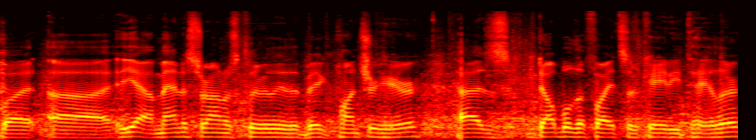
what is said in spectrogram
but uh, yeah, Amanda Serrano's clearly the big puncher here. Has double the fights of Katie Taylor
